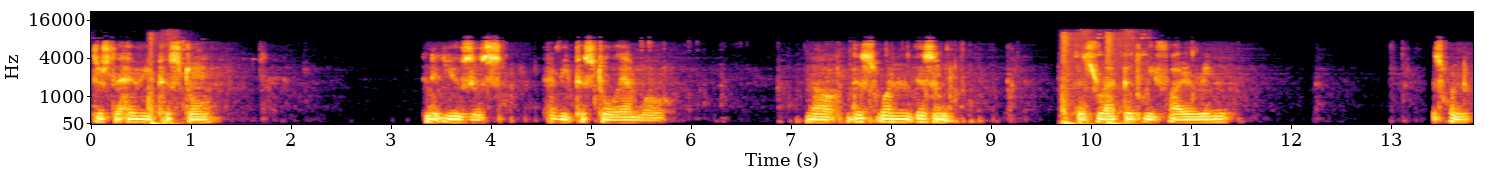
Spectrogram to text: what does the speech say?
there's the heavy pistol, and it uses heavy pistol ammo. Now, this one isn't as rapidly firing. This one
